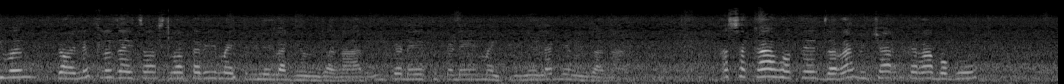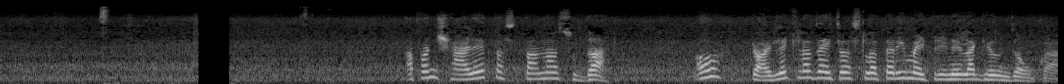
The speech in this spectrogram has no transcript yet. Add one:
इवन टॉयलेटला जायचं असलं तरी मैत्रिणीला घेऊन जाणार इकडे तिकडे मैत्रिणीला घेऊन जाणार. असं का होते जरा विचार करा बघू. आपण शाळेत असताना सुद्धा अहो टॉयलेटला जायचं असलं तरी मैत्रिणीला घेऊन जाऊ का?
